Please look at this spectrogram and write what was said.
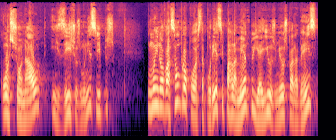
constitucional, existe os municípios, uma inovação proposta por esse parlamento, e aí os meus parabéns,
